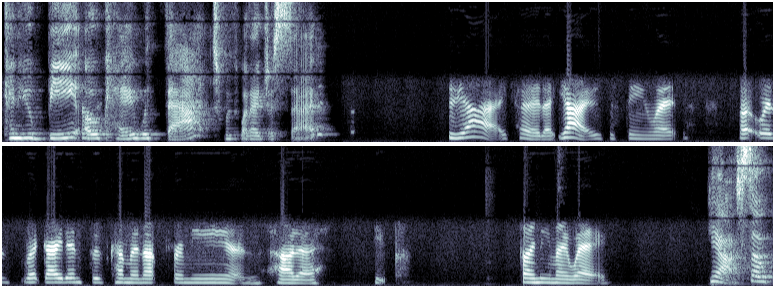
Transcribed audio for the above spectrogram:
Can you be okay with that, with what I just said? Yeah, I could. Yeah, I was just seeing what what was what guidance was coming up for me and how to keep finding my way. Yeah. So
